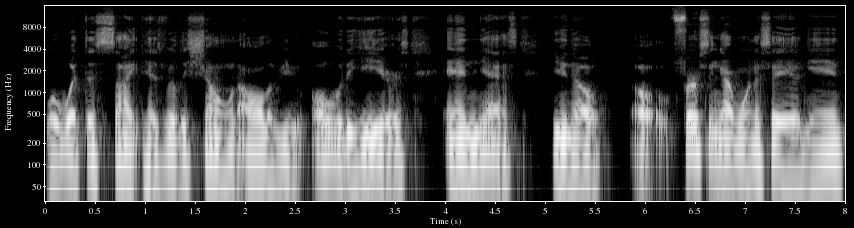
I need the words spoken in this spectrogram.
with what the site has really shown all of you over the years. And yes, you know, uh, first thing I want to say again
